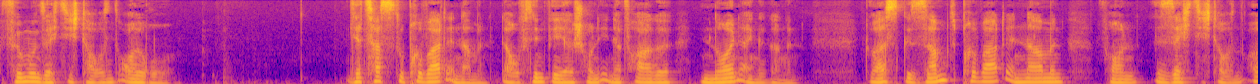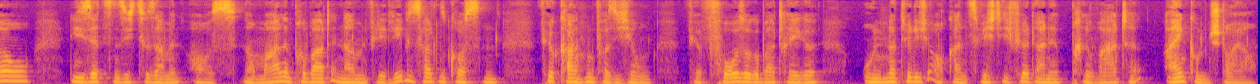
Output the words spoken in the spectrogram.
65.000 Euro. Jetzt hast du Privatentnahmen. Darauf sind wir ja schon in der Frage 9 eingegangen. Du hast Gesamtprivatentnahmen von 60.000 Euro. Die setzen sich zusammen aus normalen Privatentnahmen für die Lebenshaltungskosten, für Krankenversicherung, für Vorsorgebeiträge und natürlich auch ganz wichtig für deine private Einkommensteuer.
